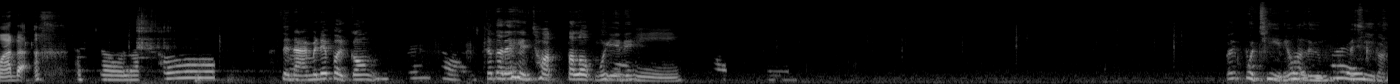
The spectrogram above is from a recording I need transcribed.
มัติอะเจ้ารับโทษเสียดายไม่ได้เปิดกล้องไม่ค่ะก็จะได้เห็นช็อตตลกเมื่อกี้นี้อืมเอ้ยปวดฉี่นี่หว่าลืม ไปฉี่ก่อน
